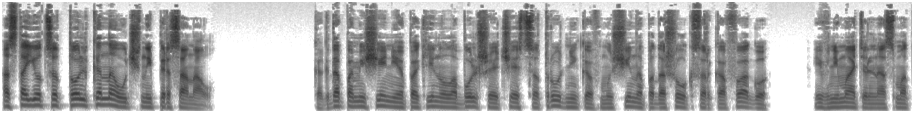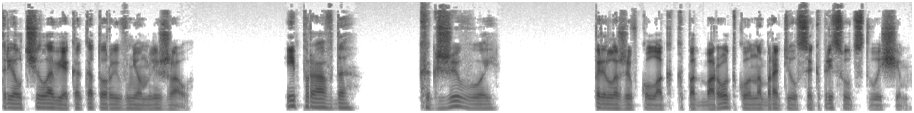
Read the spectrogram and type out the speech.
остается только научный персонал. Когда помещение покинула большая часть сотрудников, мужчина подошел к саркофагу и внимательно осмотрел человека, который в нем лежал. И правда, как живой. Приложив кулак к подбородку, он обратился к присутствующим.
